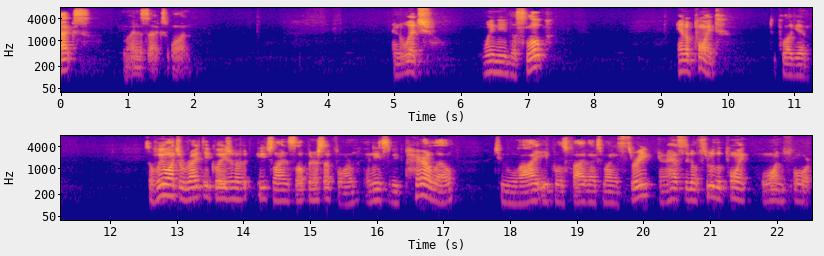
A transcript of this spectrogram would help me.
x minus x1, in which we need the slope and a point to plug in. So if we want to write the equation of each line in slope-intercept form, it needs to be parallel to y equals 5x minus 3, and it has to go through the point 1, 4.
